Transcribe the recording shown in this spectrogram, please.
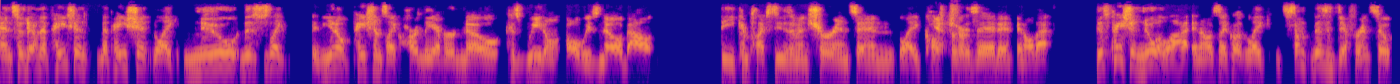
and so then the patient, the patient like knew this is like, you know, patients like hardly ever know because we don't always know about the complexities of insurance and like cost yeah, per sure. visit and, and all that. This patient knew a lot. And I was like, well, like some, this is different. So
